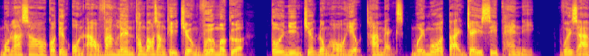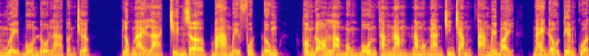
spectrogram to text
Một lát sau có tiếng ồn ào vang lên thông báo rằng thị trường vừa mở cửa. Tôi nhìn chiếc đồng hồ hiệu Timex mới mua tại JC Penney với giá 14 đô la tuần trước. Lúc này là 9 giờ 30 phút đúng. Hôm đó là mùng 4 tháng 5 năm 1987, ngày đầu tiên của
